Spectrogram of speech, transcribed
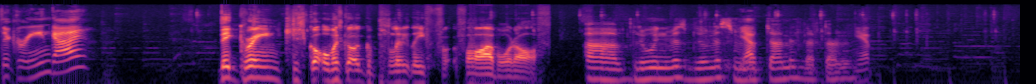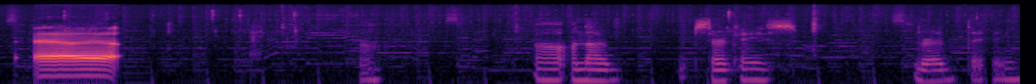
The green guy? The green just got almost got completely f- fireballed off. Uh, blue invis, blue invis from Yep. left diamond, left diamond. Yep. Uh, Uh, on the staircase, red thing.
